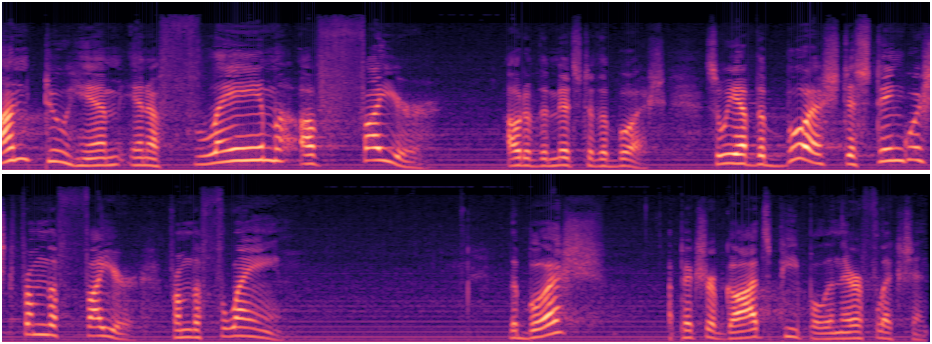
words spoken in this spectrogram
unto him in a flame of fire out of the midst of the bush. So we have the bush distinguished from the fire, from the flame. The bush a picture of God's people in their affliction.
